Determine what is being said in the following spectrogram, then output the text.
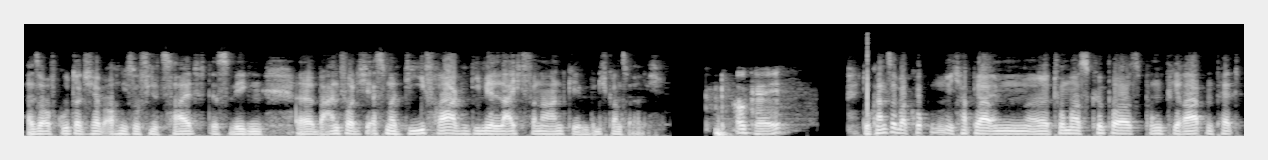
Also auf gut Deutsch, ich habe auch nicht so viel Zeit, deswegen äh, beantworte ich erstmal die Fragen, die mir leicht von der Hand gehen, bin ich ganz ehrlich. Okay. Du kannst aber gucken, ich habe ja im äh, thomasküppers.piratenpet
